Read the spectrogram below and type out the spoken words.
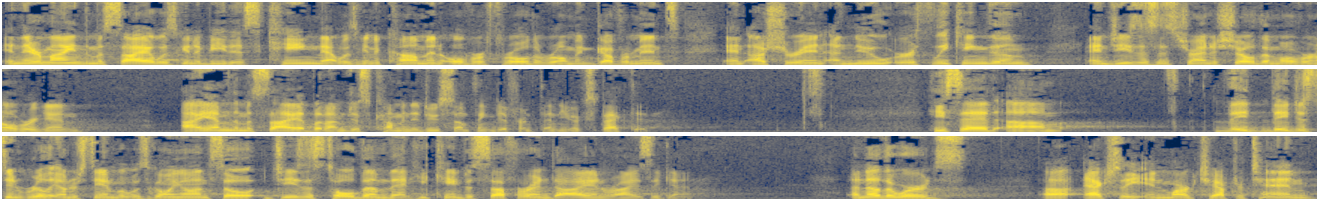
In their mind, the Messiah was going to be this king that was going to come and overthrow the Roman government and usher in a new earthly kingdom. And Jesus is trying to show them over and over again I am the Messiah, but I'm just coming to do something different than you expected. He said, um, they, they just didn't really understand what was going on. So Jesus told them that he came to suffer and die and rise again. In other words, uh, actually, in Mark chapter 10,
